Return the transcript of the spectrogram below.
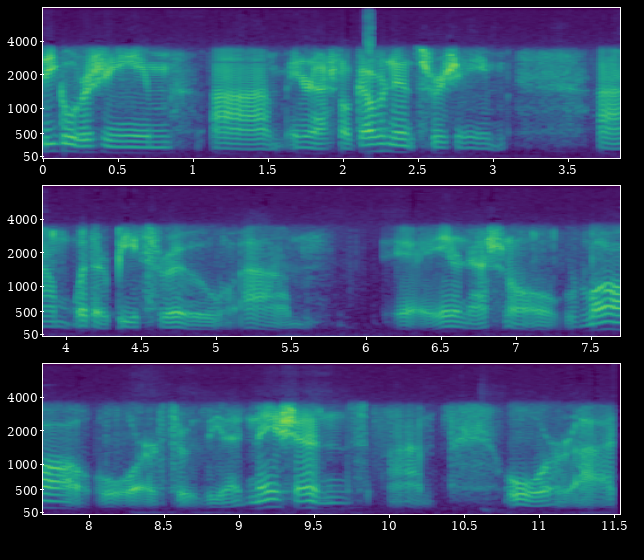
legal regime, um, international governance regime, um, whether it be through um, international law or through the United Nations um, or uh,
